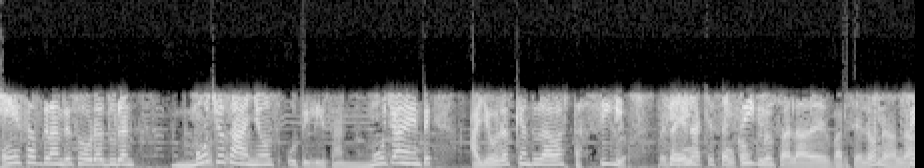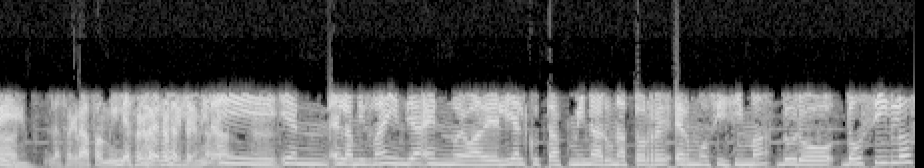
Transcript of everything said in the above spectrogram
esas grandes obras duran muchos años, utilizan mucha gente. Hay obras que han durado hasta siglos. Pues Sí, hay una que está inconclusa, la de Barcelona, la, Sí. la Sagrada Familia, La Sagrada no Familia. Y, y en, en la misma India, en Nueva Delhi, el Qutb Minar, una torre hermosísima, duró dos siglos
